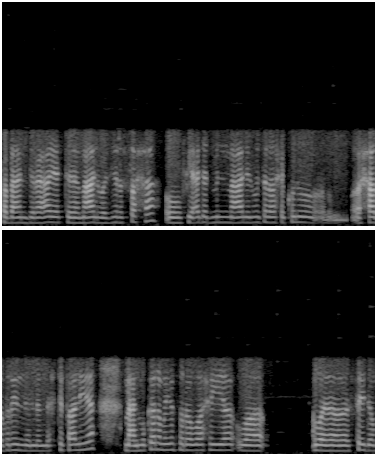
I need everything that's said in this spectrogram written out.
طبعا برعاية معالي وزير الصحة وفي عدد من معالي الوزراء راح يكونوا حاضرين الاحتفالية مع المكرمة يسرى رواحية و والسيدة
